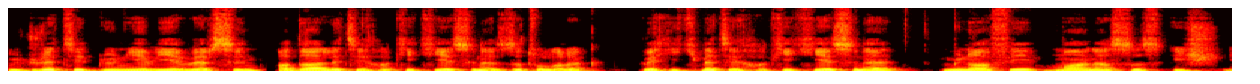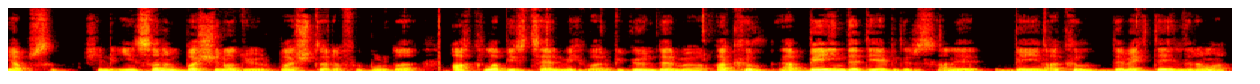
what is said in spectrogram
ücreti dünyeviye versin, adaleti hakikiyesine zıt olarak ve hikmeti hakikiyesine münafi, manasız iş yapsın. Şimdi insanın başına diyor, baş tarafı. Burada akla bir telmih var, bir gönderme var. Akıl, ya beyin de diyebiliriz. Hani beyin akıl demek değildir ama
